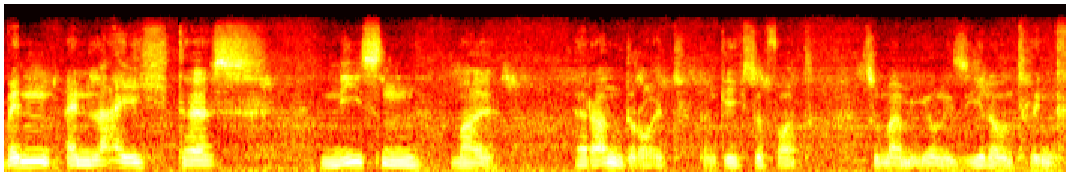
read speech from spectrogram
Wenn ein leichtes Niesen mal herandreut, dann gehe ich sofort zu meinem Ionisierer und trinke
